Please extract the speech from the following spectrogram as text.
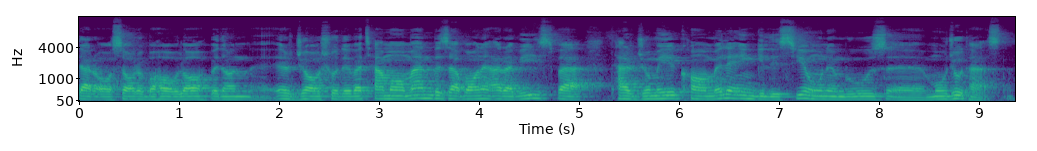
در آثار بهاءالله بدان ارجاع شده و تماما به زبان عربی است و ترجمه کامل انگلیسی اون امروز موجود هست.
